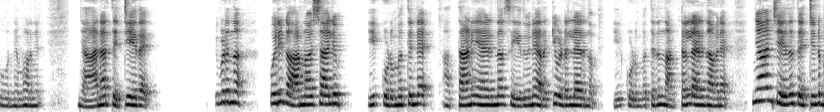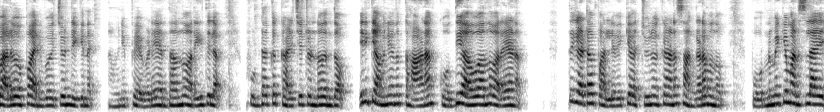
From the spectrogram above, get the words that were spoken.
പൂർണിമ പറഞ്ഞു ഞാനാ തെറ്റ് ചെയ്തേ ഇവിടുന്ന് ഒരു കാരണവശാലും ഈ കുടുംബത്തിന്റെ അത്താണിയായിരുന്ന സേതുവിനെ ഇറക്കി വിടല്ലായിരുന്നു ഈ കുടുംബത്തിന്റെ നട്ടല്ലായിരുന്നു അവനെ. ഞാൻ ചെയ്ത തെറ്റിന്റെ ബലം ഇപ്പൊ അനുഭവിച്ചുകൊണ്ടിരിക്കുന്നത് അവനിപ്പോ എവിടെ എന്താണെന്നും അറിയത്തില്ല. ഫുഡൊക്കെ കഴിച്ചിട്ടുണ്ടോ എന്തോ? എനിക്ക് അവനെ ഒന്ന് കാണാൻ കൊതിയാവുക എന്ന് പറയണം. ഇത് കേട്ടോ പല്ലവിക്കും അച്ഛനൊക്കെയാണ് സങ്കടം വന്നു. പൂർണിമയ്ക്ക് മനസ്സിലായി.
